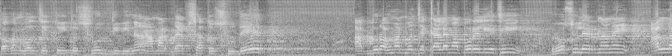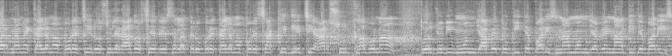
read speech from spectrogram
তখন বলছে, তুই তো সুদ দিবি না, আমার ব্যবসা তো সুদের। আব্দুর রহমান বলছে, কালেমা পড়ে নিয়েছি। রসুলের নামে, আল্লাহর নামে কালেমা পড়েছি, রসুলের আদর্শের রেসালাতের উপরে কালেমা পড়ে সাক্ষী দিয়েছি, আর সুদ খাব না। তোর যদি মন যাবে তো দিতে পারিস, না মন যাবে না দিতে পারিস।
